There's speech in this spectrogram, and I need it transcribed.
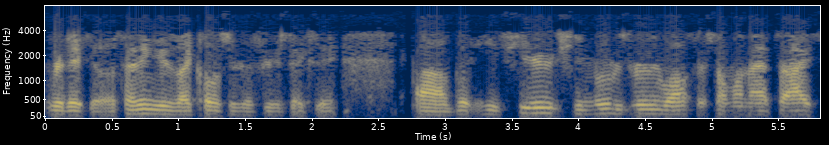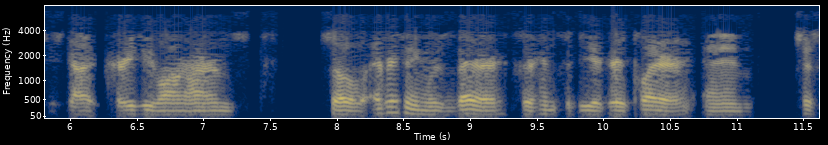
ridiculous. I think he's like closer to 360. Uh, but he's huge. He moves really well for someone that size. He's got crazy long arms. So everything was there for him to be a great player. And just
